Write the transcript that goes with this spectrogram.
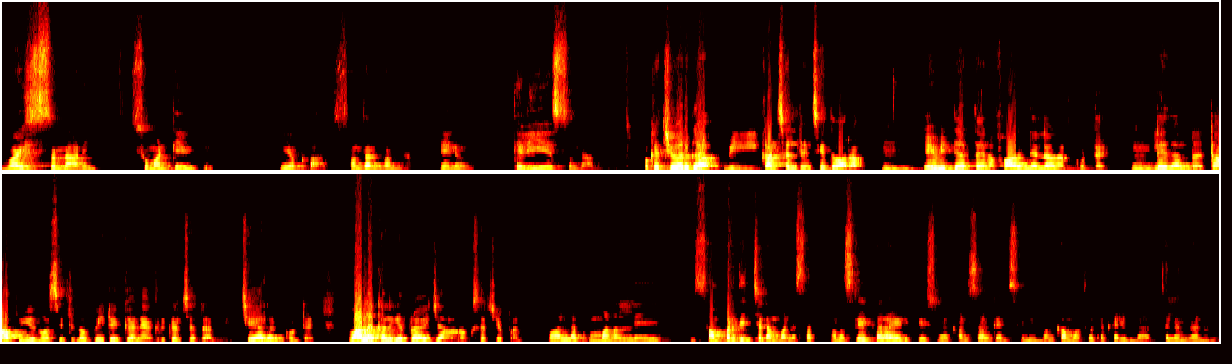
వహిస్తున్నాను సుమన్ టీవీకి ఈ యొక్క సందర్భంగా నేను తెలియజేస్తున్నాను. ఓకే చివరిగా మీ కన్సల్టెన్సీ ద్వారా ఏ విద్యార్థి అయినా ఫారిన్ వెళ్ళాలనుకుంటే లేదంటే టాప్ యూనివర్సిటీలో బీటెక్ కానీ అగ్రికల్చర్ కానీ చేయాలనుకుంటే వాళ్ళకి కలిగే ప్రయోజనాలు ఒకసారి చెప్పండి. వాళ్ళకు మనల్ని సంప్రదించడం వల్ల సార్ మన శ్రీకర ఎడ్యుకేషనల్ కన్సల్టెన్సీని మంకమ్మ తోట కరీంనగర్ తెలంగాణలో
